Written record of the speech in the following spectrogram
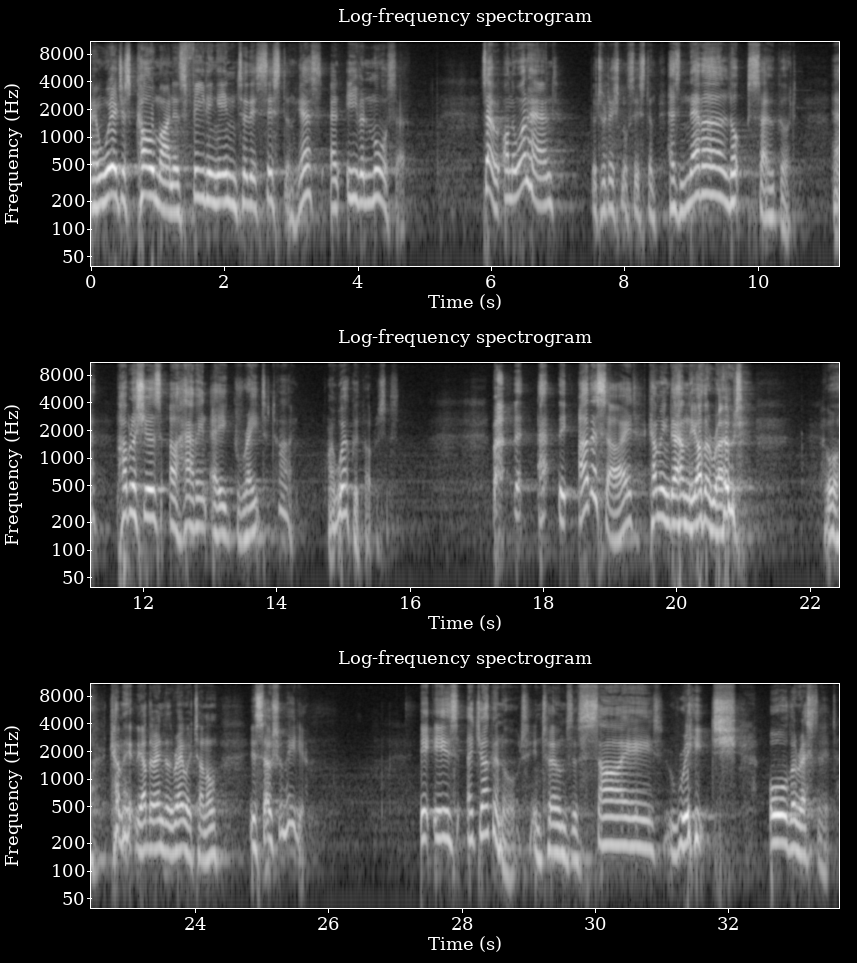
And we're just coal miners feeding into this system, yes? And even more so. So, on the one hand, the traditional system has never looked so good. Yeah? Publishers are having a great time. I work with publishers. But the, at the other side, coming down the other road, or coming at the other end of the railway tunnel, is social media. It is a juggernaut in terms of size, reach, all the rest of it.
